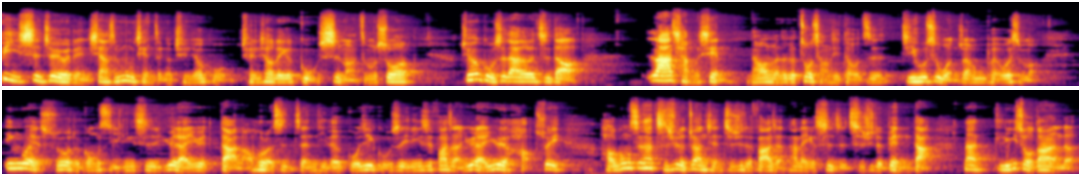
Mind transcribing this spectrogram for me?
币市就有点像是目前整个全球股全球的一个股市嘛？怎么说？全球股市大家都知道，拉长线，然后呢，这个做长期投资几乎是稳赚不赔。为什么？因为所有的公司一定是越来越大，然后或者是整体的国际股市一定是发展越来越好，所以好公司它持续的赚钱，持续的发展，它的一个市值持续的变大。那理所当然的，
